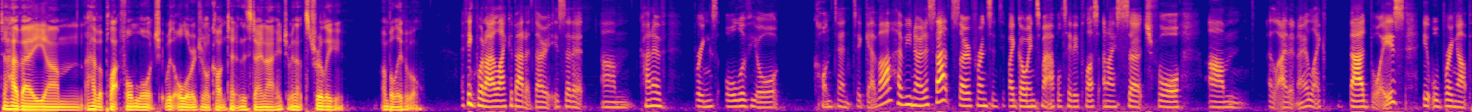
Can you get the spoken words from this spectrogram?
to have a um, have a platform launch with all original content in this day and age. I mean, that's truly unbelievable. I think what I like about it though is that it um, kind of brings all of your content together. Have you noticed that? So, for instance, if I go into my Apple TV Plus and I search for, um, I don't know, like Bad Boys, it will bring up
